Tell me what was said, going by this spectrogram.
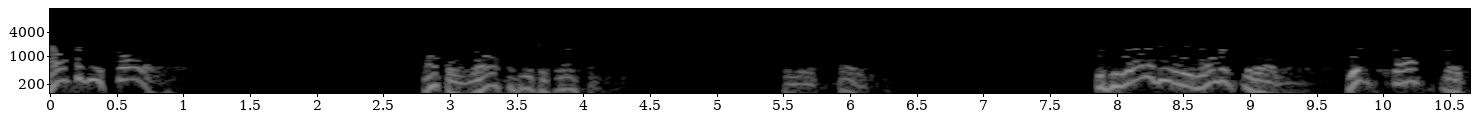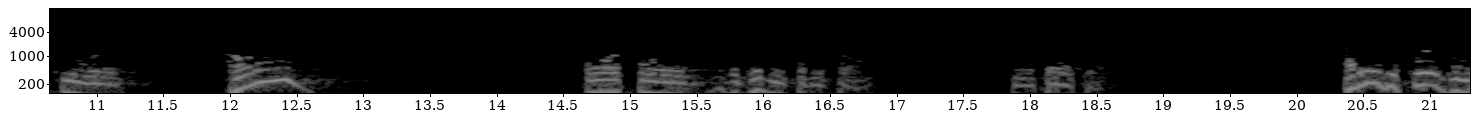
health of your soul, not the wealth of your possessions, or your estate. Would you rather be remembered for the good stuff that you were owning or for the goodness of your soul and your character? I believe he served in,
